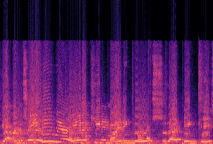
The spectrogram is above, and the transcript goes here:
Yeah, I'm just gonna Maybe we are I'm gonna keep mining those so that in case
